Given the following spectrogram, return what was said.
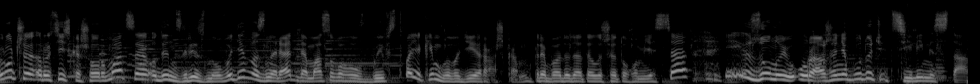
Коротше, російська шаурма це один з різновидів знарядь для масового вбивства, яким володіє рашка. Треба додати лише того м'ясця, і зоною ураження будуть цілі міста.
